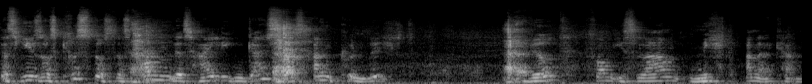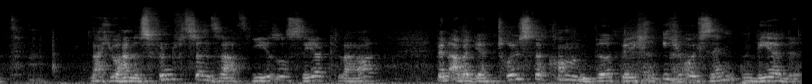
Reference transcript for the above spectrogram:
Dass Jesus Christus das Kommen des Heiligen Geistes ankündigt, wird vom Islam nicht anerkannt. Nach Johannes 15 sagt Jesus sehr klar, wenn aber der Tröster kommen wird, welchen ich euch senden werde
